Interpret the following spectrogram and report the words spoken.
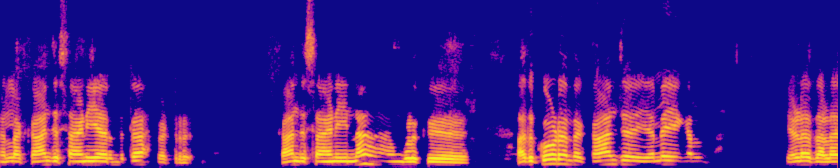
நல்லா காஞ்ச சாணியாக இருந்துட்டா பெட்ரு காஞ்ச சாணின்னா உங்களுக்கு அது கூட அந்த காஞ்ச இலைகள் இலை தழை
